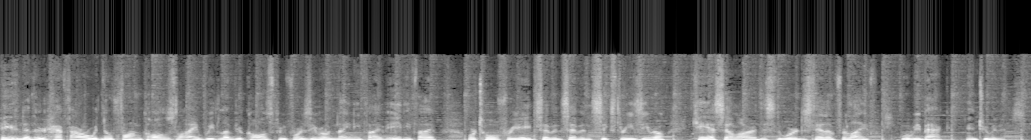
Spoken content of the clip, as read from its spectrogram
Hey, another half hour with no phone calls live. We'd love your calls, 340-9585 or toll free 877-630 KSLR. This is the word to stand up for life. We'll be back in two minutes.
